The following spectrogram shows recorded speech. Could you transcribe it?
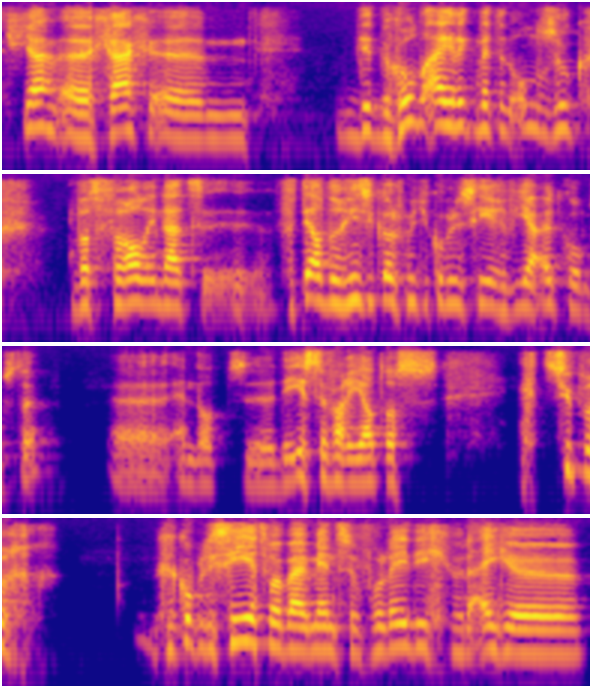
Ja, uh, graag. Ehm, dit begon eigenlijk met een onderzoek wat vooral inderdaad vertelde risico's moet je communiceren via uitkomsten. en dat de eerste variant was echt super gecompliceerd, waarbij mensen volledig hun eigen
